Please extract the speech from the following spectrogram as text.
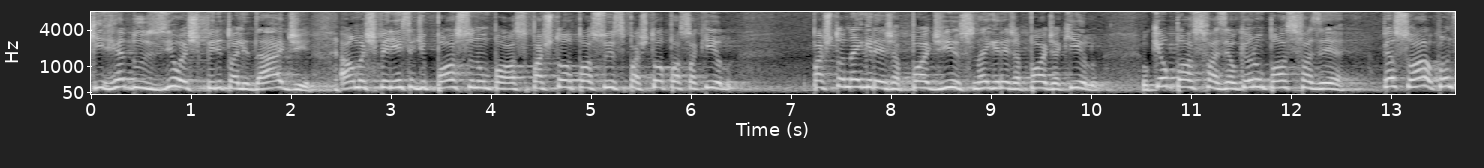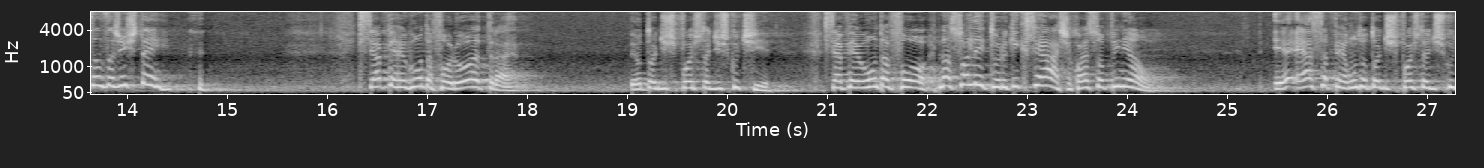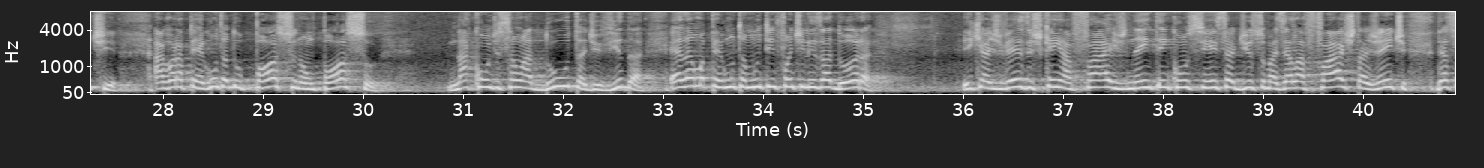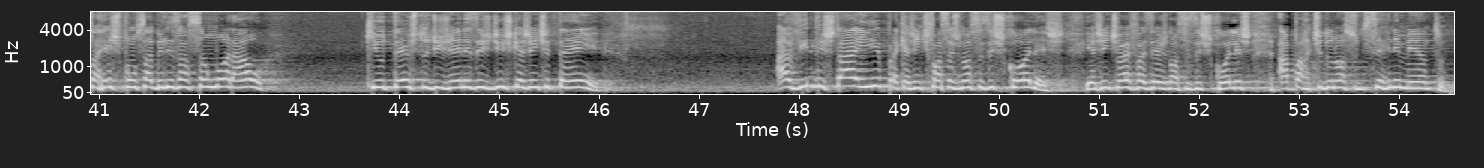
que reduziu a espiritualidade a uma experiência de posso, não posso, pastor, posso isso, pastor, posso aquilo, pastor, na igreja pode isso, na igreja pode aquilo, o que eu posso fazer, o que eu não posso fazer. Pessoal, quantos anos a gente tem? Se a pergunta for outra, eu estou disposto a discutir. Se a pergunta for, na sua leitura, o que, que você acha? Qual é a sua opinião? Essa pergunta eu estou disposto a discutir. Agora, a pergunta do posso, não posso, na condição adulta de vida, ela é uma pergunta muito infantilizadora. E que às vezes quem a faz nem tem consciência disso, mas ela afasta a gente dessa responsabilização moral que o texto de Gênesis diz que a gente tem. A vida está aí para que a gente faça as nossas escolhas, e a gente vai fazer as nossas escolhas a partir do nosso discernimento,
